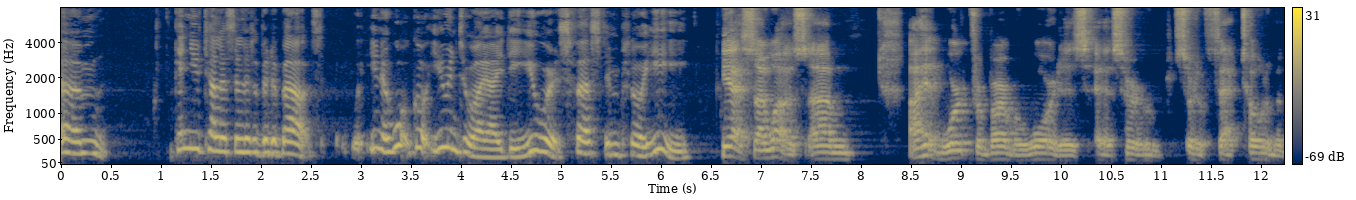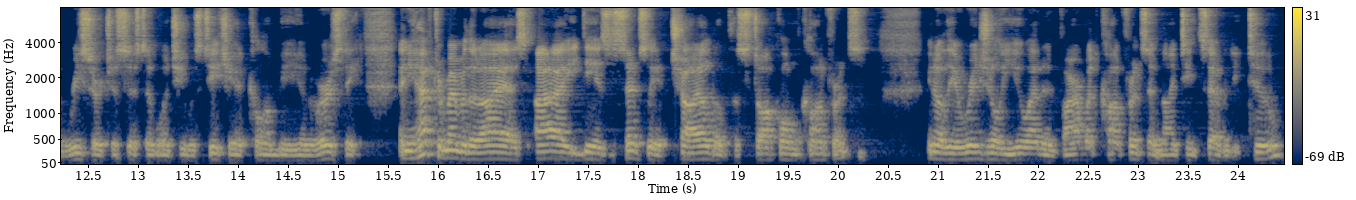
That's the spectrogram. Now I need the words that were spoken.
um, can you tell us a little bit about you know what got you into IIED? You were its first employee. Yes, I was. Um, I had worked for Barbara Ward as, as her sort of factotum and research assistant when she was teaching at Columbia University. And you have to remember that IIED is essentially a child of the Stockholm Conference, you know, the original UN Environment Conference in 1972.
